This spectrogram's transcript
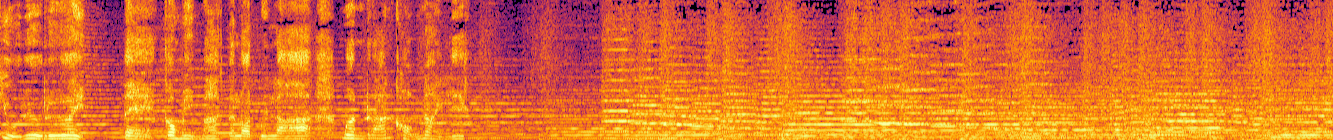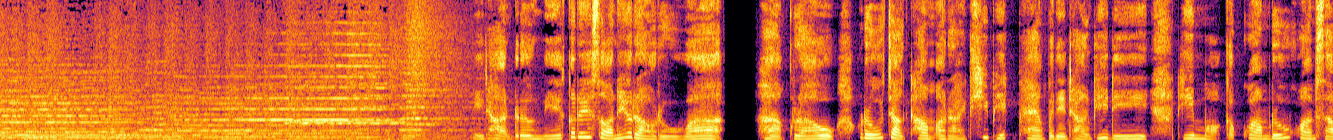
อยู่เรื่อยๆ แต่ก็ไม่มากตลอดเวลาเหมือนร้านของนายเล็กนิทานเรื่องนี้ก็ได้สอนให้เรารู้ว่า หากเรารู้จักทำอะไรที่พลิกแพงไปในทางที่ดี ที่เหมาะกับความรู้ความสา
